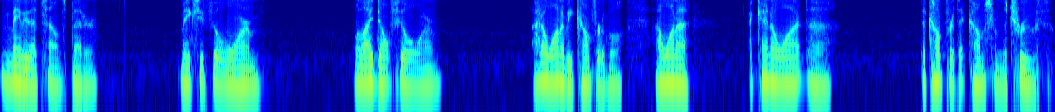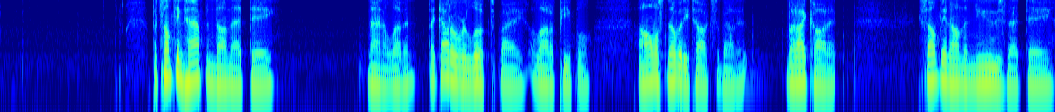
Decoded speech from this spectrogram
Maybe that sounds better. Makes you feel warm, well, I don't feel warm. I don't want to be comfortable. I want to, I kind of want uh, the comfort that comes from the truth. But something happened on that day, 9-11, that got overlooked by a lot of people. Almost nobody talks about it, but I caught it. Something on the news that day.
